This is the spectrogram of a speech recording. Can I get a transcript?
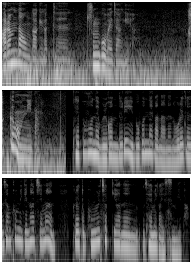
아름다운 가게 같은 중고 매장이에요. 가끔 옵니다. 대부분의 물건들이 묵은내가 나는 오래된 상품이긴 하지만 그래도 보물찾기 하는 재미가 있습니다.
